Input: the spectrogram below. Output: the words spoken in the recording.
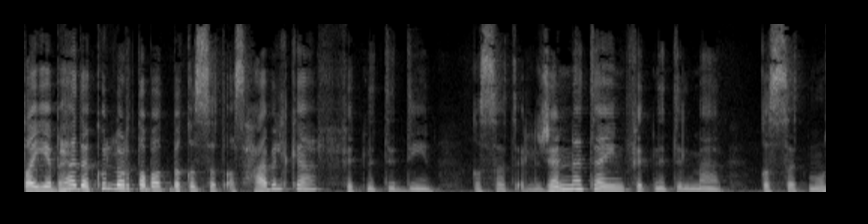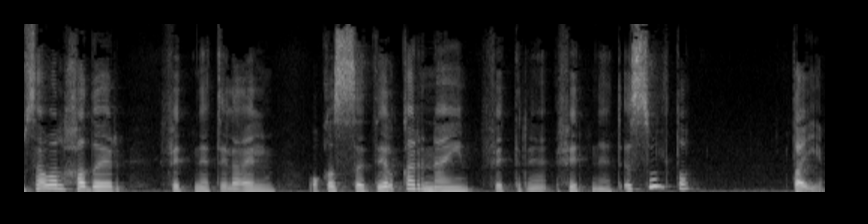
طيب هذا كله ارتبط بقصة أصحاب الكهف فتنة الدين قصة الجنتين فتنة المال قصة موسى والخضر فتنة العلم وقصة ذي القرنين فتنة, فتنة السلطة. طيب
